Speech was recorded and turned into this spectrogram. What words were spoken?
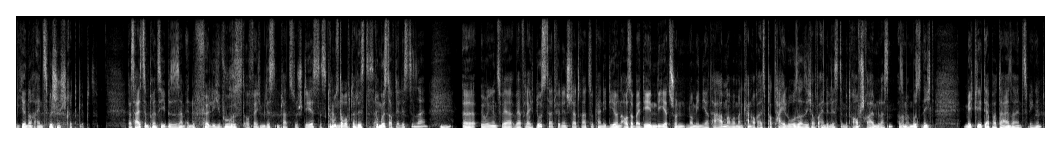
hier noch einen Zwischenschritt gibt. Das heißt, im Prinzip ist es am Ende völlig Wurst, auf welchem Listenplatz du stehst. Das Du kann- musst aber auf der Liste sein. Du musst auf der Liste sein. Mhm. Äh, übrigens, wer, wer vielleicht Lust hat, für den Stadtrat zu kandidieren, außer bei denen, die jetzt schon nominiert haben, aber man kann auch als Parteiloser sich auf eine Liste mit draufschreiben lassen. Also man muss nicht Mitglied der Partei sein, zwingend.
